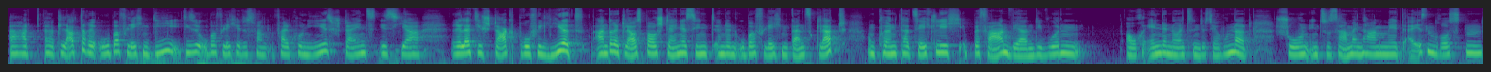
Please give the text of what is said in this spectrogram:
äh, hat äh, glattere Oberflächen. Die, diese Oberfläche des Falconiersteins ist ja relativ stark profiliert. Andere Glasbausteine sind in den Oberflächen ganz glatt und können tatsächlich befahren werden. Die wurden auch Ende 19. Jahrhundert schon in Zusammenhang mit Eisenrosten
